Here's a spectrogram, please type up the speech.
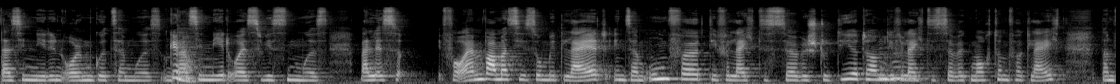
dass ich nicht in allem gut sein muss und Genau. dass ich nicht alles wissen muss, weil es vor allem, wenn man sich so mit Leid in seinem Umfeld, die vielleicht dasselbe studiert haben, Mhm. die vielleicht dasselbe gemacht haben, vergleicht, dann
